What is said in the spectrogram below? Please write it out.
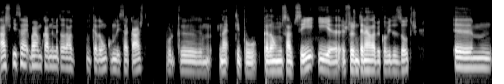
acho que isso é, vai um bocado na mentalidade de cada um, como disse a Castro, porque, né, tipo, cada um sabe de si e eh, as pessoas não têm nada a ver com a vida dos outros. Hum,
